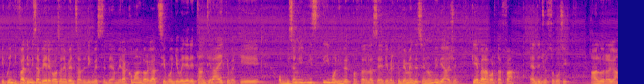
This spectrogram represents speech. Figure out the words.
e quindi fatemi sapere cosa ne pensate di questa idea. Mi raccomando ragazzi, voglio vedere tanti like perché ho bisogno di stimoli per portare la serie, perché ovviamente se non vi piace, che ve la porta a fa? Ed è giusto così. Allora raga,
